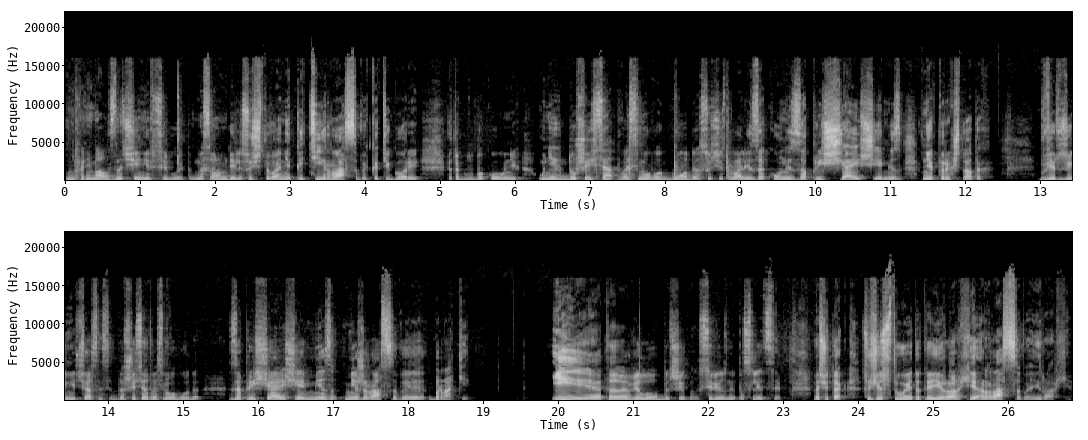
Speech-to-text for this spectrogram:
не понимал значения всего этого. На самом деле существование пяти расовых категорий, это глубоко у них, у них до 1968 года существовали законы, запрещающие в некоторых штатах, в Вирджинии в частности, до 1968 года, запрещающие межрасовые браки. И это вело большие серьезные последствия. Значит так, существует эта иерархия, расовая иерархия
